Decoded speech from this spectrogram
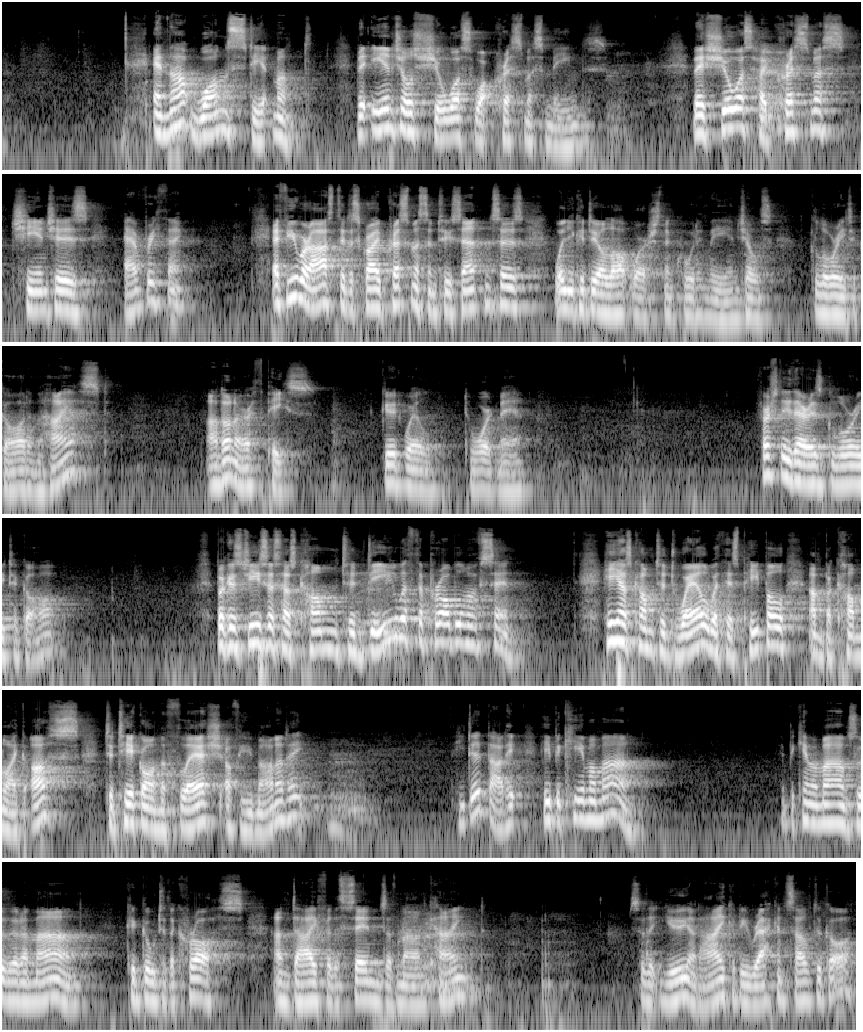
In that one statement, the angels show us what Christmas means. They show us how Christmas changes everything. If you were asked to describe Christmas in two sentences, well, you could do a lot worse than quoting the angels Glory to God in the highest, and on earth peace, goodwill toward men. Firstly, there is glory to God. Because Jesus has come to deal with the problem of sin. He has come to dwell with his people and become like us, to take on the flesh of humanity. He did that. He, he became a man. He became a man so that a man could go to the cross and die for the sins of mankind. So that you and I could be reconciled to God,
